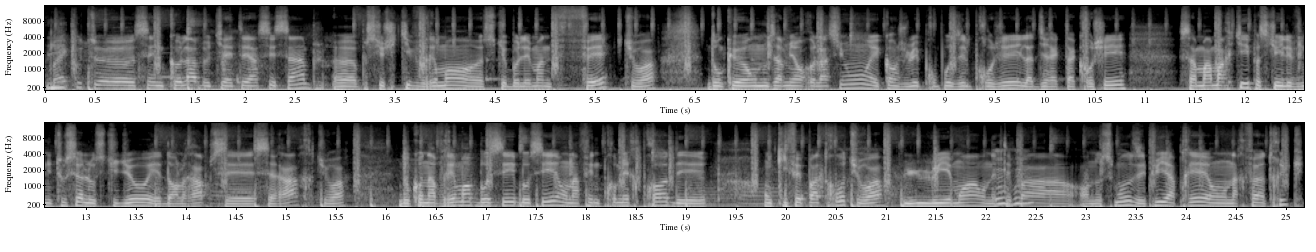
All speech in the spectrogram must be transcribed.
Bah écoute, euh, c'est une collab qui a été assez simple euh, parce que je kiffe vraiment ce que Boleman fait, tu vois. Donc on nous a mis en relation et quand je lui ai proposé le projet, il a direct accroché. Ça m'a marqué parce qu'il est venu tout seul au studio et dans le rap c'est c'est rare, tu vois. Donc on a vraiment bossé, bossé, on a fait une première prod et on kiffait pas trop, tu vois. Lui et moi, on n'était Mhm. pas en osmose et puis après on a refait un truc.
